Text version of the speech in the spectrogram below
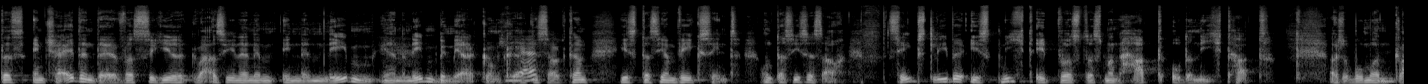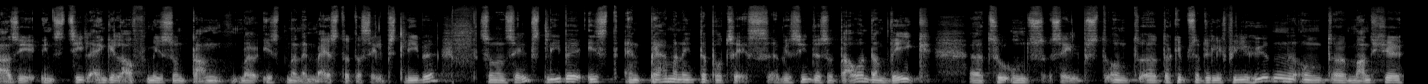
das Entscheidende, was Sie hier quasi in einem, in einem Neben, in einer Nebenbemerkung äh, ja. gesagt haben, ist, dass Sie am Weg sind. Und das ist es auch. Selbstliebe ist nicht etwas, das man hat oder nicht hat. Also wo man quasi ins Ziel eingelaufen ist und dann ist man ein Meister der Selbstliebe, sondern Selbstliebe ist ein permanenter Prozess. Wir sind also dauernd am Weg äh, zu uns selbst und äh, da gibt es natürlich viele Hürden und äh, manche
